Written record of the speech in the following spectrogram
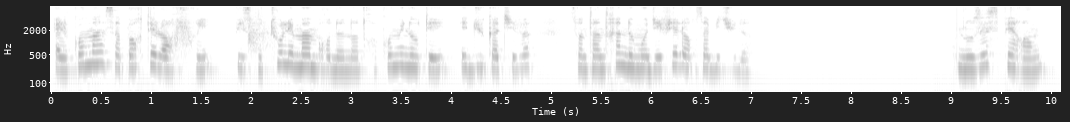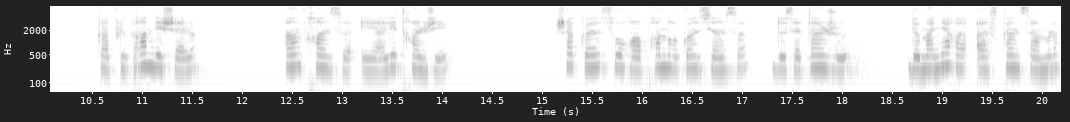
Elles commencent à porter leurs fruits puisque tous les membres de notre communauté éducative sont en train de modifier leurs habitudes. Nous espérons qu'à plus grande échelle, en France et à l'étranger, chacun saura prendre conscience de cet enjeu de manière à ce qu'ensemble,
